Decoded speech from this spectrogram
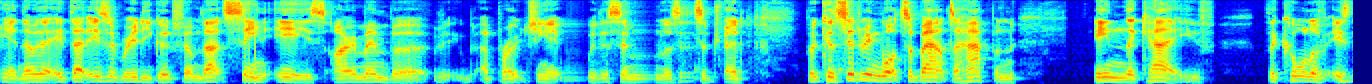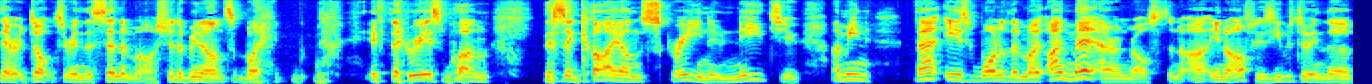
Yeah, no, that, that is a really good film. That scene is, I remember approaching it with a similar sense of dread. But considering what's about to happen in the cave, the call of "Is there a doctor in the cinema?" should have been answered by, "If there is one, there's a guy on screen who needs you." I mean, that is one of the most. I met Aron Ralston, uh, you know, afterwards he was doing the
